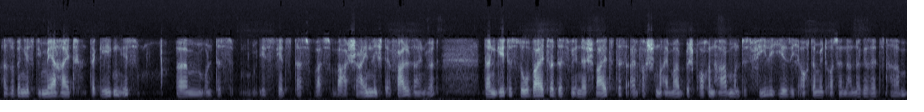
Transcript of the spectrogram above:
Also wenn jetzt die Mehrheit dagegen ist, ähm, und das ist jetzt das, was wahrscheinlich der Fall sein wird, dann geht es so weiter, dass wir in der Schweiz das einfach schon einmal besprochen haben und dass viele hier sich auch damit auseinandergesetzt haben.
